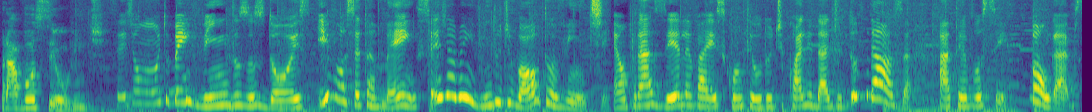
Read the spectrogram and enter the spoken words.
para você, ouvinte. Sejam muito bem-vindos os dois e você também, seja bem-vindo de volta, ouvinte. É um prazer levar esse conteúdo de qualidade duvidosa até você. Bom, Gabs,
